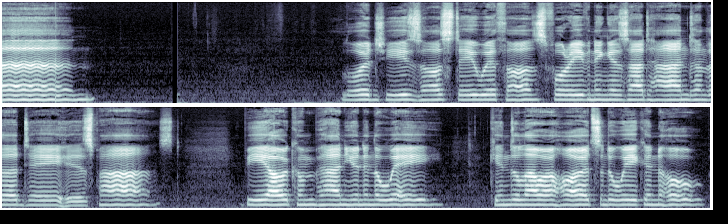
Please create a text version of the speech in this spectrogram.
Lord Jesus, stay with us, for evening is at hand and the day is past. Be our companion in the way, kindle our hearts and awaken hope,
